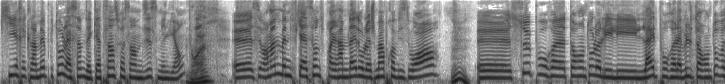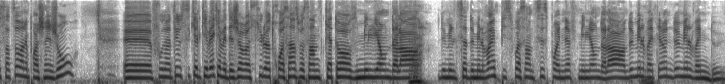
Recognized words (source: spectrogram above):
qui réclamait plutôt la somme de 470 millions. Ouais. c'est vraiment une bonification du programme d'aide au logement provisoire. Hmm. ceux pour Toronto, l'aide pour la ville de Toronto va sortir dans les prochains jours. Il euh, faut noter aussi que le Québec avait déjà reçu 374 millions de dollars en 2017-2020, puis 66,9 millions de dollars en 2021-2022.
